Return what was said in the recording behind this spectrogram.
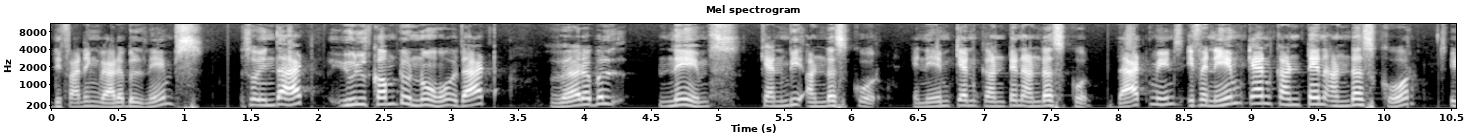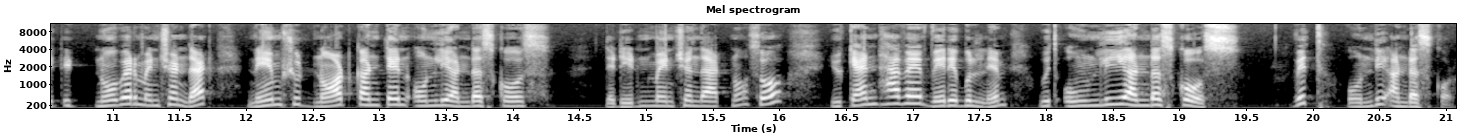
defining variable names. So in that you will come to know that variable names can be underscore. A name can contain underscore. That means if a name can contain underscore it, it nowhere mentioned that name should not contain only underscores they didn't mention that no? So you can have a variable name with only underscores. With only underscore.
